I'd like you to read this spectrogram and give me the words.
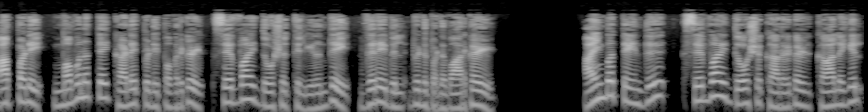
அப்படி மௌனத்தை கடைப்பிடிப்பவர்கள் செவ்வாய் தோஷத்தில் இருந்தே விரைவில் விடுபடுவார்கள். ஐம்பத்தைந்து செவ்வாய் தோஷக்காரர்கள் காலையில்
